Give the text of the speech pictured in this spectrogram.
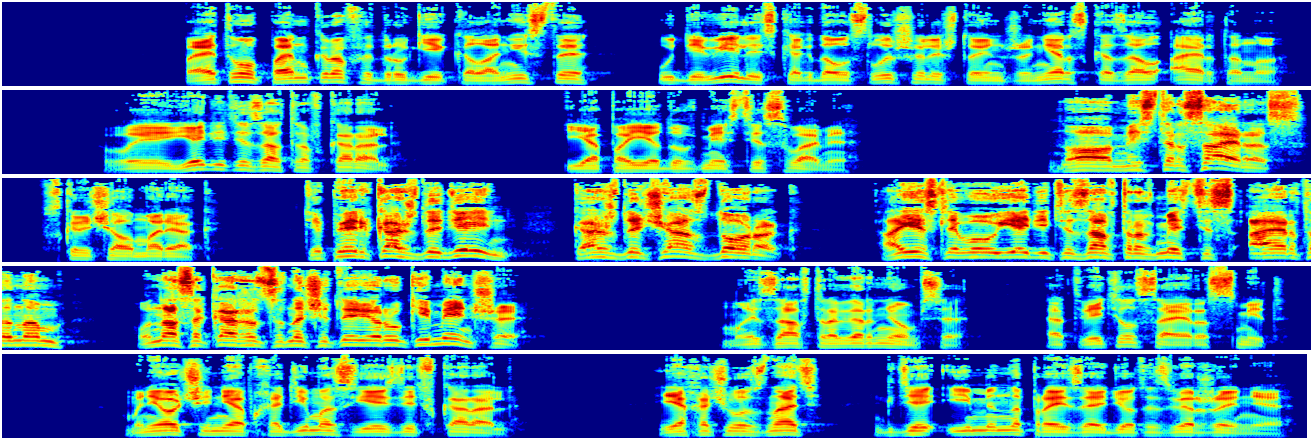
Поэтому Пенкроф и другие колонисты удивились, когда услышали, что инженер сказал Айртону, «Вы едете завтра в Кораль?» «Я поеду вместе с вами», «Но, мистер Сайрос!» — вскричал моряк. «Теперь каждый день, каждый час дорог. А если вы уедете завтра вместе с Айртоном, у нас окажется на четыре руки меньше». «Мы завтра вернемся», — ответил Сайрос Смит. «Мне очень необходимо съездить в Кораль. Я хочу узнать, где именно произойдет извержение».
